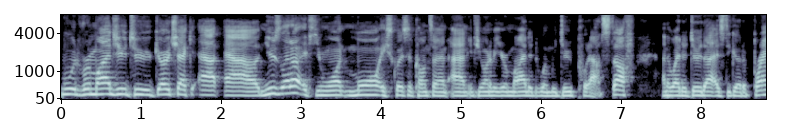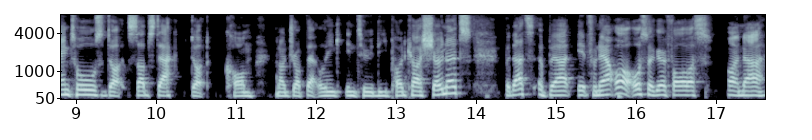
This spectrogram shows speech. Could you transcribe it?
would remind you to go check out our newsletter if you want more exclusive content and if you want to be reminded when we do put out stuff. And the way to do that is to go to braintools.substack.com and I'll drop that link into the podcast show notes. But that's about it for now. Oh, also go follow us on uh,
